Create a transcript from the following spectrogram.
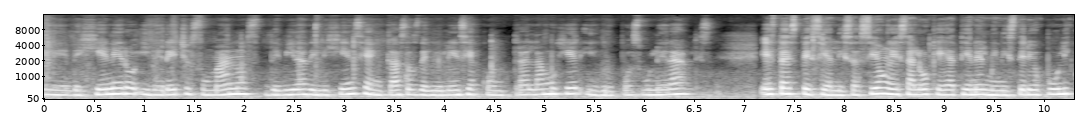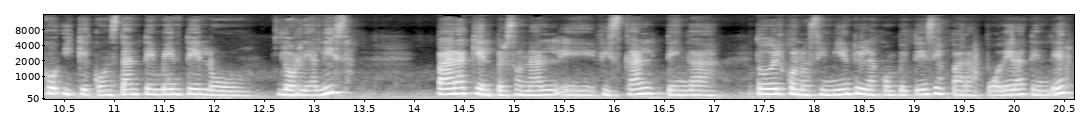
eh, de género y derechos humanos de vida diligencia en casos de violencia contra la mujer y grupos vulnerables. Esta especialización es algo que ya tiene el Ministerio Público y que constantemente lo, realiza para que el personal eh, fiscal tenga todo el conocimiento y la competencia para poder atender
